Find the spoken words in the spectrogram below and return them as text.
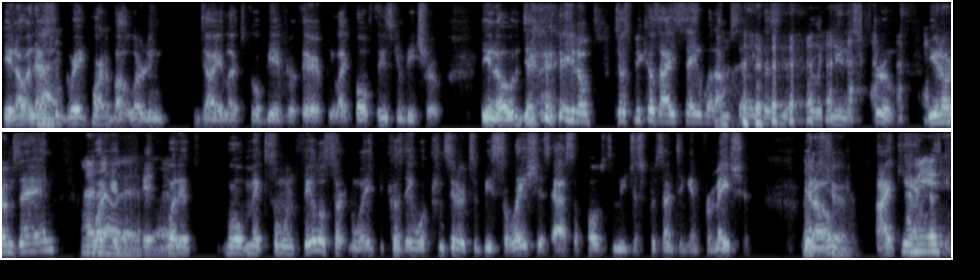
You know, and that's right. the great part about learning dialectical behavioral therapy. Like both things can be true. You know, you know, just because I say what I'm saying doesn't really mean it's true. You know what I'm saying? I but it, it, it, but it will make someone feel a certain way because they will consider it to be salacious as opposed to me just presenting information. You That's know, true. I can't. I mean,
